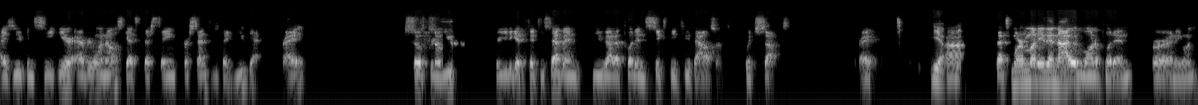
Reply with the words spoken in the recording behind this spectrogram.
as you can see here, everyone else gets the same percentage that you get, right? So for you for you to get 57, you got to put in 62,000, which sucks. Right. Yeah. Uh, that's more money than I would want to put in for anyone.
